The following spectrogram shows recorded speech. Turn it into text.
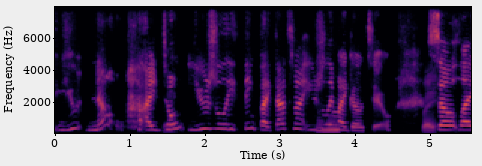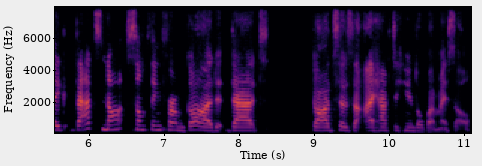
you no i don't right. usually think like that's not usually mm-hmm. my go-to right. so like that's not something from god that god says that i have to handle by myself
